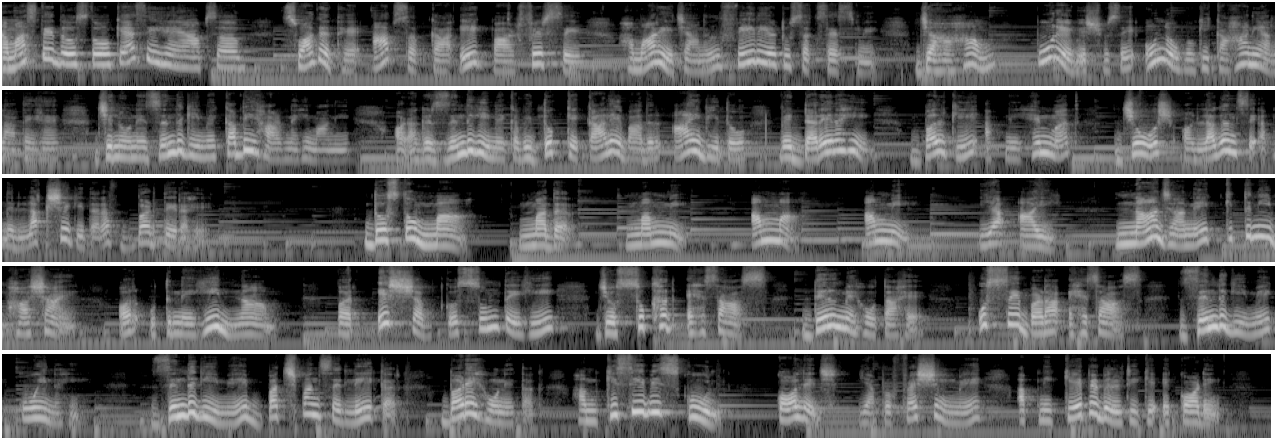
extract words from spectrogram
नमस्ते दोस्तों, कैसे हैं आप सब? स्वागत है आप सबका एक बार फिर से हमारे चैनल फेलियर टू सक्सेस में, जहाँ हम पूरे विश्व से उन लोगों की कहानियाँ लाते हैं जिन्होंने ज़िंदगी में कभी हार नहीं मानी। और अगर ज़िंदगी में कभी दुख के काले बादल आए भी तो वे डरे नहीं, बल्कि अपनी हिम्मत, जोश और लगन से अपने लक्ष्य की तरफ़ बढ़ते रहे। दोस्तों, माँ, मदर, मम्मी, अम्मा, अम्मी या आई, ना जाने कितनी भाषाएँ और उतने ही नाम, पर इस शब्द को सुनते ही जो सुखद एहसास दिल में होता है, उससे बड़ा एहसास ज़िंदगी में कोई नहीं। ज़िंदगी में बचपन से लेकर बड़े होने तक हम किसी भी स्कूल कॉलेज या प्रोफेशन में अपनी कैपेबिलिटी के अकॉर्डिंग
